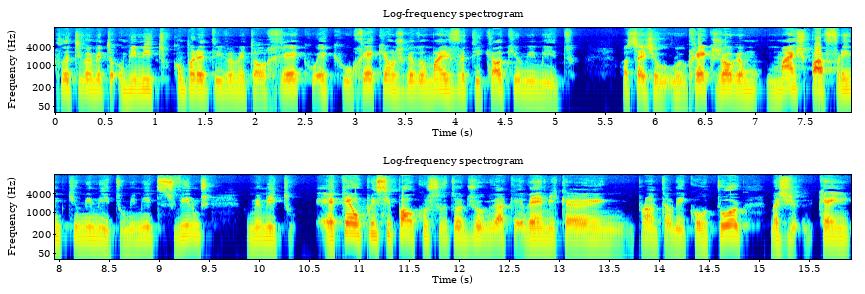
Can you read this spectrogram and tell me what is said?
relativamente ao Mimito, comparativamente ao Reco, é que o Reco é um jogador mais vertical que o Mimito. Ou seja, o Rec joga mais para a frente que o Mimito. O Mimito, se virmos, o Mimito é até o principal construtor de jogo da académica, em, pronto, ali com o Toro, mas quem,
